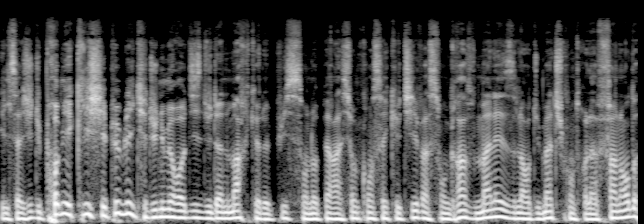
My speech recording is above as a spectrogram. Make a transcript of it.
Il s'agit du premier cliché public du numéro 10 du Danemark depuis son opération consécutive à son grave malaise lors du match contre la Finlande.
